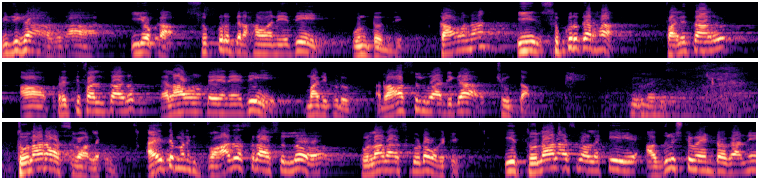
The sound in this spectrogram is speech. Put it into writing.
విధిగా కూడా ఈ యొక్క శుక్రగ్రహం అనేది ఉంటుంది. కావున ఈ శుక్రగ్రహ ఫలితాలు ఆ ప్రతిఫలితాలు ఎలా ఉంటాయి అనేది మరి ఇప్పుడు రాసుల వారిగా చూద్దాం. తులారాశి వాళ్ళకి. అయితే మనకి ద్వాదశ రాశుల్లో తులారాశి కూడా ఒకటి. ఈ తులారాశి వాళ్ళకి అదృష్టం ఏంటో కానీ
